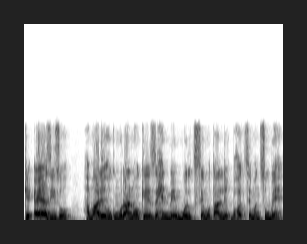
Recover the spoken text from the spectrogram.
کہ اے عزیزو، ہمارے حکمرانوں کے ذہن میں ملک سے متعلق بہت سے منصوبے ہیں۔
